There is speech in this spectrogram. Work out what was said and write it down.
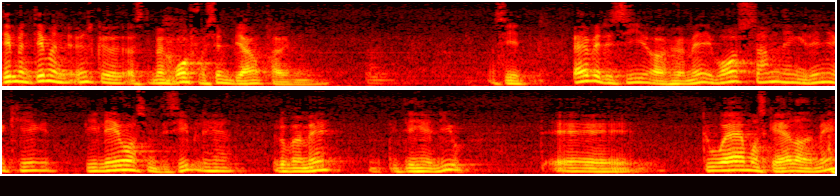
det man, det man ønskede, altså man brugte for eksempel bjergprædiken, og sige, hvad vil det sige at høre med i vores sammenhæng i den her kirke? Vi lever som disciple her. Vil du være med i det her liv? Øh, du er måske allerede med,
